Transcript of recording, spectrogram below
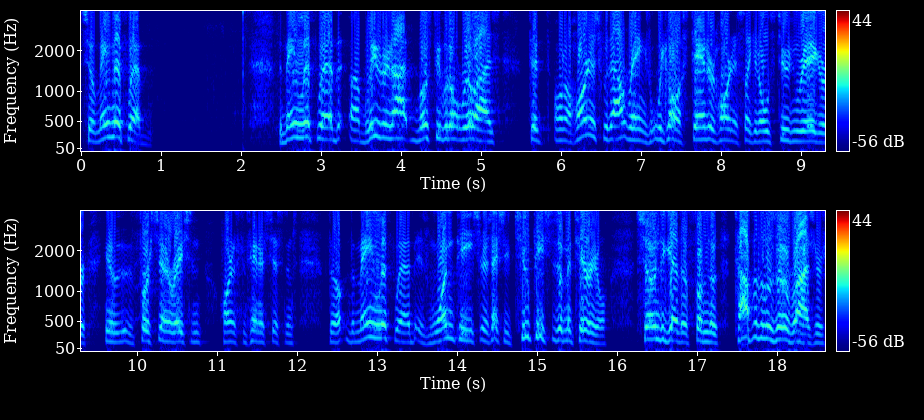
So main lift web. The main lift web, uh, believe it or not, most people don't realize that on a harness without rings, what we call a standard harness, like an old student rig or you know the first generation harness container systems, the, the main lift web is one piece. There's actually two pieces of material sewn together from the top of the reserve risers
